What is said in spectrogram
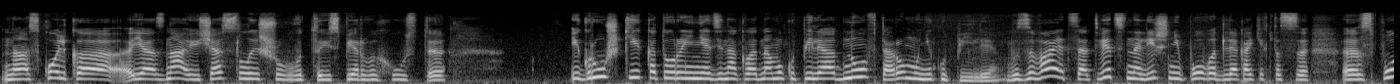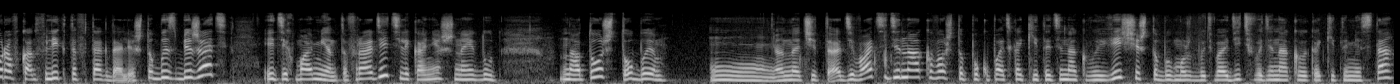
Насколько я знаю и сейчас слышу вот из первых уст, э, игрушки, которые не одинаковые, одному купили одно, второму не купили. Вызывает, соответственно, лишний повод для каких-то э, споров, конфликтов и так далее. Чтобы избежать этих моментов, родители, конечно, идут на то, чтобы значит, одевать одинаково, чтобы покупать какие-то одинаковые вещи, чтобы, может быть, водить в одинаковые какие-то места.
